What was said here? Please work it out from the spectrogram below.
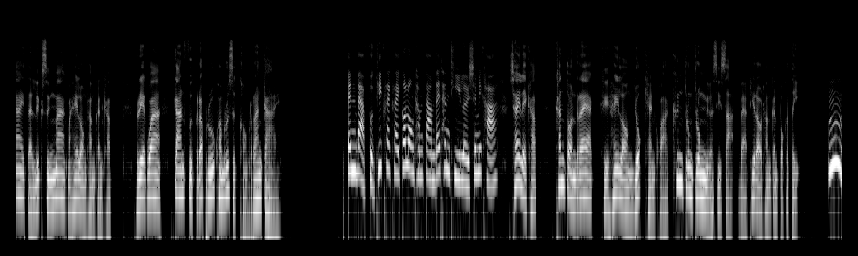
ง่ายแต่ลึกซึ้งมากมาให้ลองทำกันครับ เรียกว่าการฝึกรับรู้ความรู้สึกของร่างกาย เป็นแบบฝึกที่ใคร ๆ ก็ลงทำตามได้ทันทีเลยใช่ไหมคะ ใช่เลยครับ ขั้นตอนแรกคือให้ลองยกแขนขวาขึ้นตรงๆเหนือศีรษะแบบที่เราทำกันปกติ อืม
